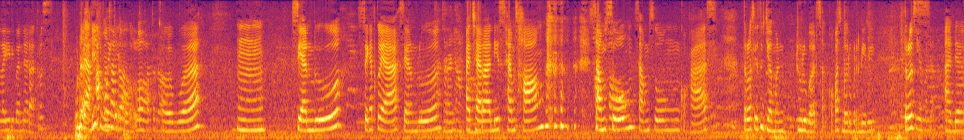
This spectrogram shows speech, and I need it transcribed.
lagi di bandara. Terus Udah, Udah, dia cuma satu doang. Lo kalau gue hmm, Sian Blue. Seingatku ya Sian Blue. Acaranya apa? acara di Samsung. Samsung Samsung. Kokas. Terus itu zaman dulu banget Kokas baru berdiri. Terus Iya, benar. ada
